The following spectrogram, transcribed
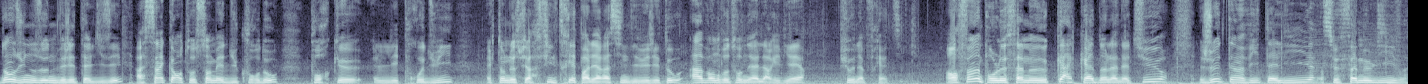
dans une zone végétalisée à 50 ou 100 mètres du cours d'eau pour que les produits aient le temps de se faire filtrer par les racines des végétaux avant de retourner à la rivière puis aux nappes phréatiques. Enfin, pour le fameux caca dans la nature, je t'invite à lire ce fameux livre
